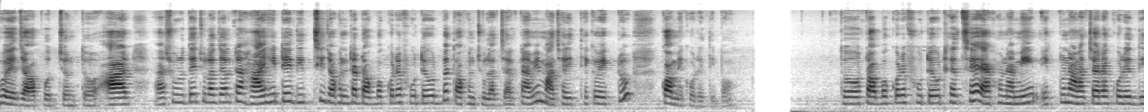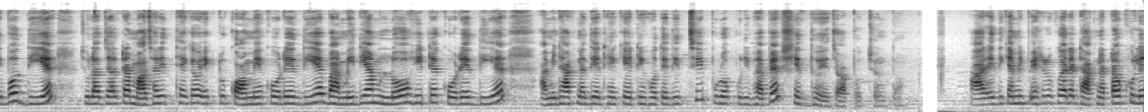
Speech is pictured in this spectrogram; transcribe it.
হয়ে যাওয়া পর্যন্ত। আর শুরুতে চুলার জালটা হাই হিটে দিচ্ছি। যখন এটা টকবক করে ফুটে উঠবে তখন চুলার জালটা আমি মাঝারির থেকেও একটু কমে করে দিব। তো টকবক করে ফুটে উঠেছে। এখন আমি একটু নাড়াচাড়া করে দিব দিয়ে চুলার জালটা মাঝারির থেকেও একটু কমে করে দিয়ে বা মিডিয়াম লো হিটে করে দিয়ে আমি ঢাকনা দিয়ে ঢেকে এটি হতে দিচ্ছি পুরোপুরিভাবে সেদ্ধ হয়ে যাওয়া পর্যন্ত। আর এদিকে আমি প্রেশার কুকারের ঢাকনাটাও খুলে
